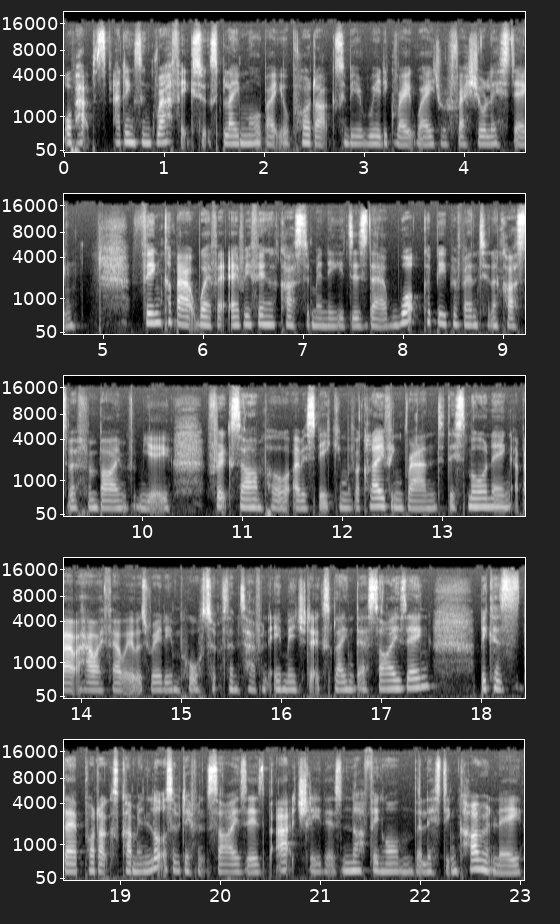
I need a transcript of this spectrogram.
or perhaps adding some graphics to explain more about your product can be a really great way to refresh your listing. Think about whether everything a customer needs is there. What could be preventing a customer from buying from you? For example, I was speaking with a clothing brand this morning about how I felt it was really important them to have an image that explained their sizing because their products come in lots of different sizes, but actually there's nothing on the listing currently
